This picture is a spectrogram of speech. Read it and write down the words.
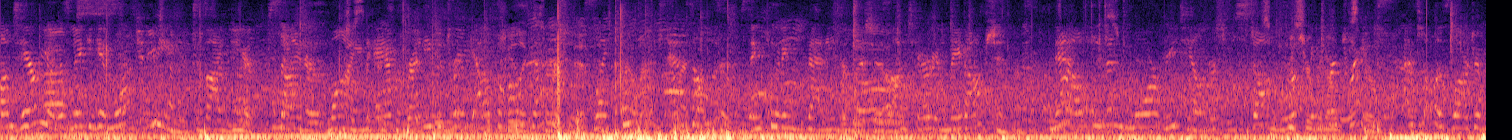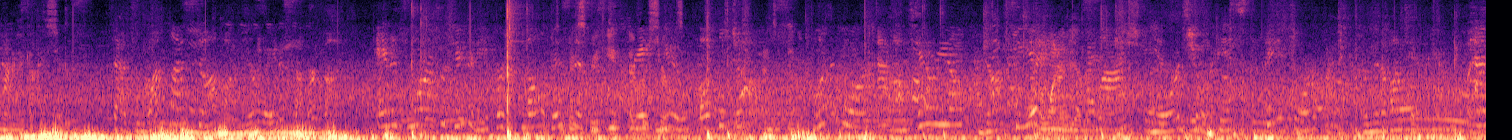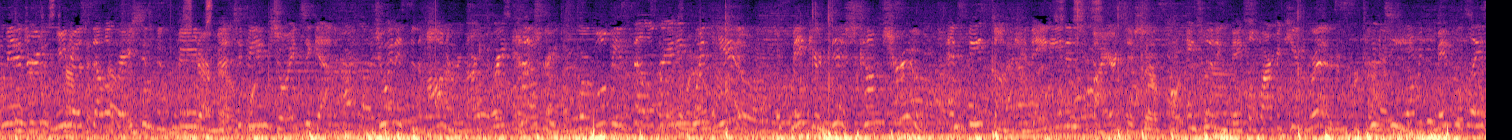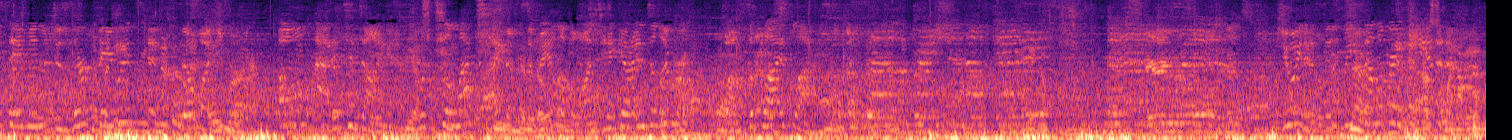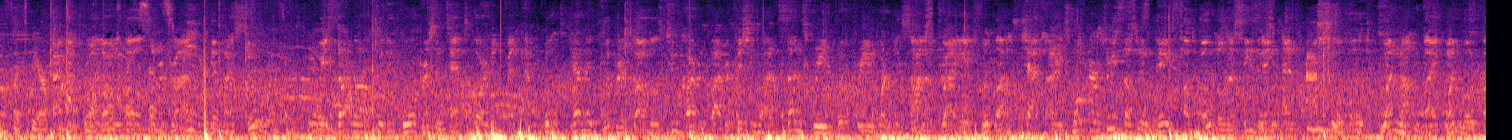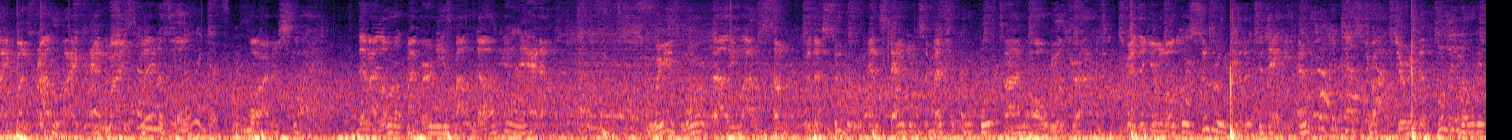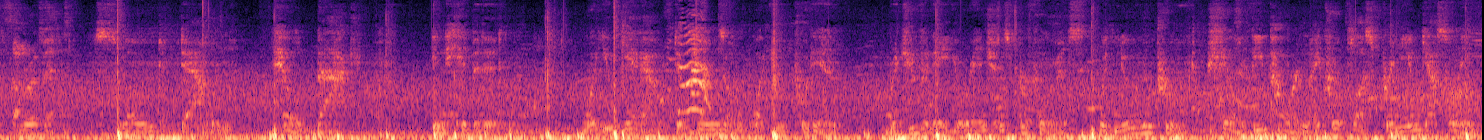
Ontario is making it more convenient to buy beer, cider, wine, and ready-to-drink alcohol beverages like coolers and seltzers, including many delicious Ontario-made options. Now, even more retailers will stock more we serve it favorite drinks, as well as larger pack then they got the sizes. That's one less stop on your way to summer fun. And it's more opportunity for small businesses to create new local jobs. ends up being a Learn more at ontario.ca The one or the other. slash your choice. Paid for by Government Ontario. We know celebrations and food are meant to be enjoyed together. Join us in honoring our great country, where we'll be celebrating with you. Make your dish come true We start off with a four-person tent or an adventure. Quilt, hammock, clippers, goggles, two carbon fiber fishing rods, sunscreen, foot cream, portable sauna, dry age foot logs, cast iron smoker, three a boatload of seasoning, and actual boat. One mountain bike, one road bike, one gravel bike, and my inflatable water slide. Then I load up my Bernese Mountain Dog and head out. Squeeze more value out of summer with a Subaru and standard symmetrical full-time all-wheel drive. Visit your local Subaru dealer today and book a test drive during the fully loaded summer event. Slowed down. Held back. Inhibited. What you get out depends on what you put in. Rejuvenate your engine's performance with new and improved Shell V-Power Nitro Plus Premium Gasoline.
